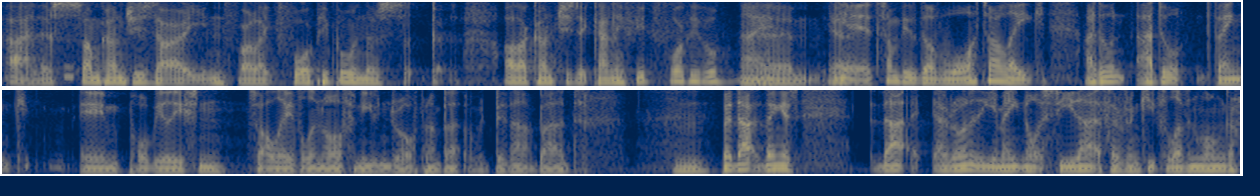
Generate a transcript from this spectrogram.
Ah, there's some countries that are eating for like four people, and there's other countries that can't feed four people. Aye. Um, yeah. some people don't have water. Like I don't, I don't think um, population sort of leveling off and even dropping a bit would be that bad. Hmm. But that thing is, that ironically, you might not see that if everyone keeps living longer.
